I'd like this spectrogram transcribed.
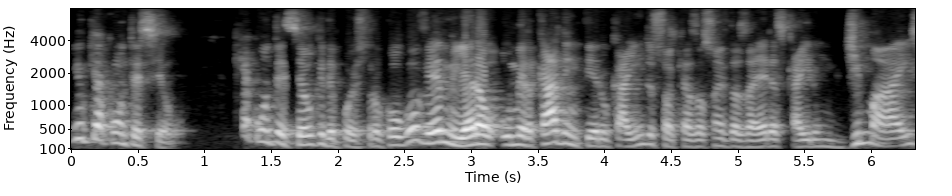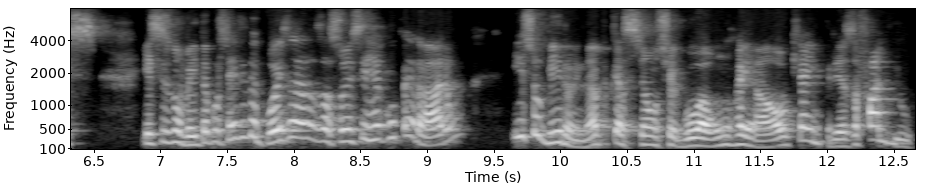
E o que aconteceu? O que aconteceu que depois trocou o governo e era o mercado inteiro caindo, só que as ações das aéreas caíram demais, esses 90%, e depois as ações se recuperaram e subiram. E não é porque a ação chegou a um real que a empresa faliu.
